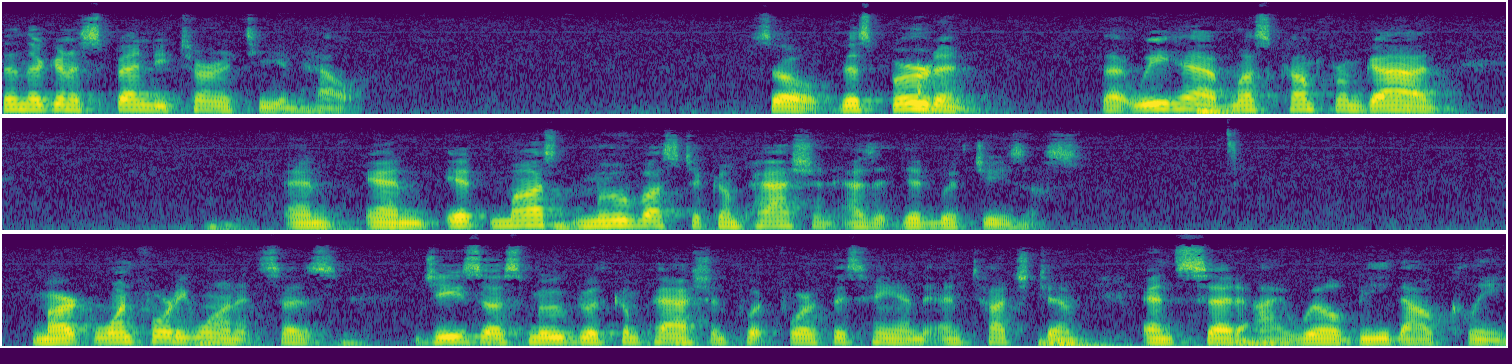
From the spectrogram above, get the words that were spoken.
then they're going to spend eternity in hell. So, this burden that we have must come from God. And, and it must move us to compassion as it did with Jesus. Mark 141 it says Jesus moved with compassion put forth his hand and touched him and said I will be thou clean.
